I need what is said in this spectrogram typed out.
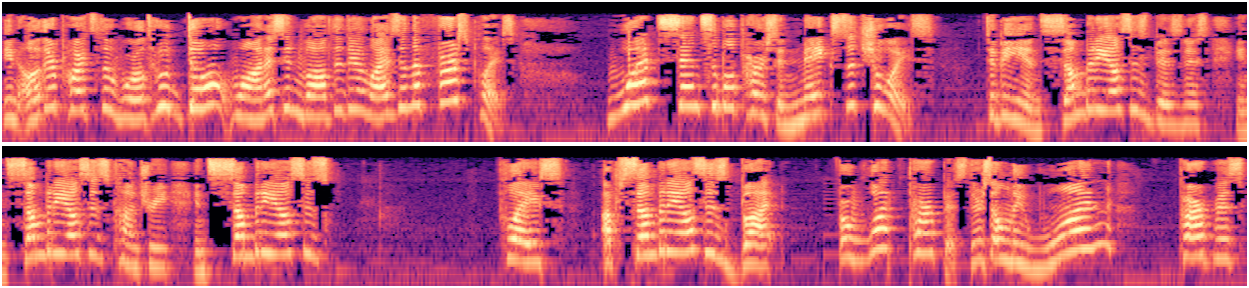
in other parts of the world who don't want us involved in their lives in the first place. What sensible person makes the choice to be in somebody else's business, in somebody else's country, in somebody else's place, up somebody else's butt? For what purpose? There's only one purpose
